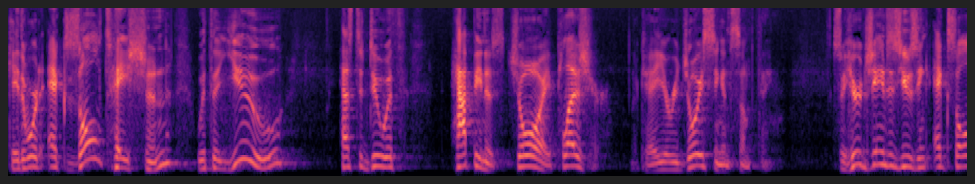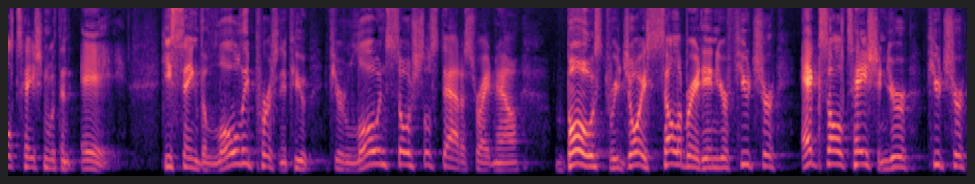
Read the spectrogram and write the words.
Okay, the word exaltation with a U has to do with happiness, joy, pleasure. Okay, you're rejoicing in something. So here James is using exaltation with an A. He's saying the lowly person, if, you, if you're low in social status right now, boast, rejoice, celebrate in your future exaltation, your future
